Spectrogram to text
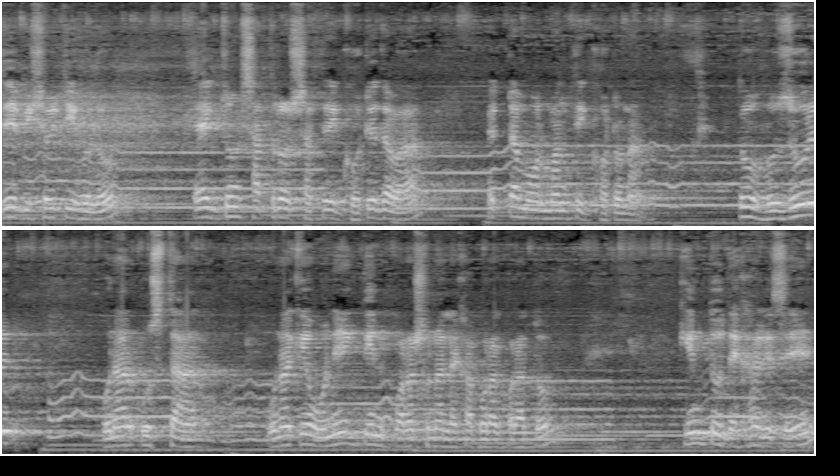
যে বিষয়টি হলো, একজন ছাত্রর সাথে ঘটে যাওয়া একটা মর্মান্তিক ঘটনা। তো হুজুর, ওনার উস্তাদ, ওনাকে অনেক দিন পড়াশোনা, লেখাপড়া করাতো। কিন্তু দেখা গেছে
